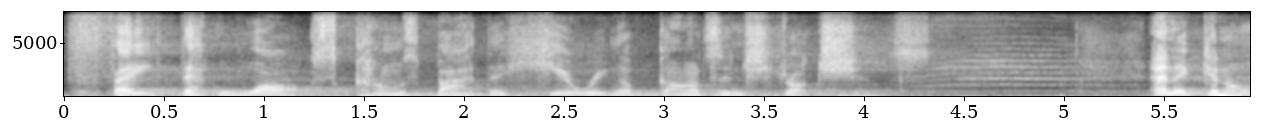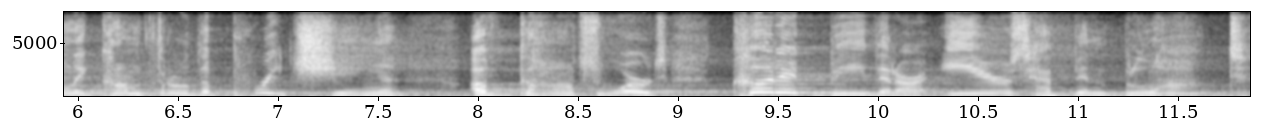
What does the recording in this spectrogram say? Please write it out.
Faith that walks comes by the hearing of God's instructions. And it can only come through the preaching of God's words. Could it be that our ears have been blocked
